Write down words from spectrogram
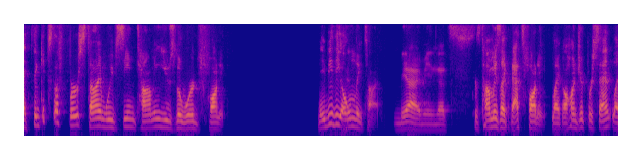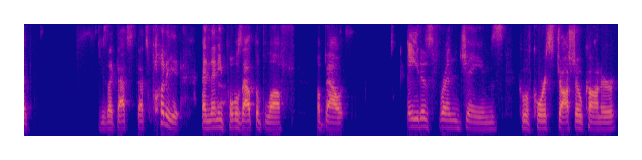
I think it's the first time we've seen Tommy use the word funny. Maybe the only time. Yeah, I mean that's because Tommy's like that's funny, like hundred percent. Like he's like that's that's funny, and then he pulls out the bluff about Ada's friend James who of course Josh O'Connor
